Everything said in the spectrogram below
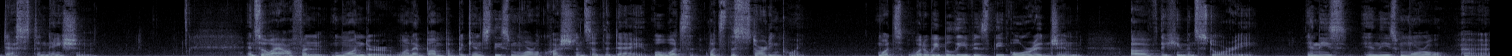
destination. And so I often wonder when I bump up against these moral questions of the day well, what's, what's the starting point? What's, what do we believe is the origin of the human story in these, in these moral uh,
